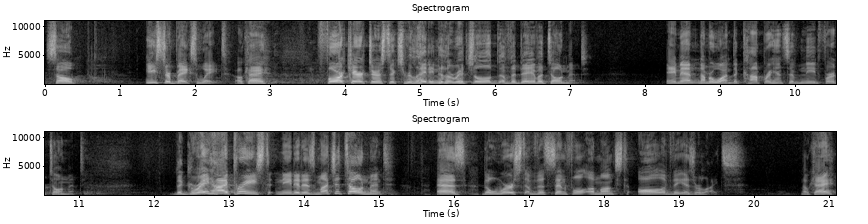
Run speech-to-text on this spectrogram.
So, Easter bakes wait, okay? Four characteristics relating to the ritual of the Day of Atonement. Amen? Number one, the comprehensive need for atonement. The great high priest needed as much atonement as the worst of the sinful amongst all of the Israelites. Okay?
